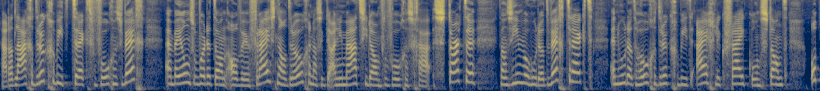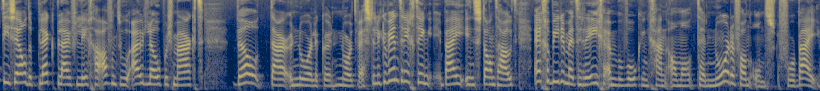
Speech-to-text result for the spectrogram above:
Nou, dat lage drukgebied trekt vervolgens weg. En bij ons wordt het dan alweer vrij snel droog. En als ik de animatie dan vervolgens ga starten, dan zien we hoe dat wegtrekt. En hoe dat hoge drukgebied eigenlijk vrij constant op diezelfde plek blijft liggen. Af en toe uitlopers maakt wel daar een noordelijke noordwestelijke windrichting bij in stand houdt. En gebieden met regen en bewolking gaan allemaal ten noorden van ons voorbij.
